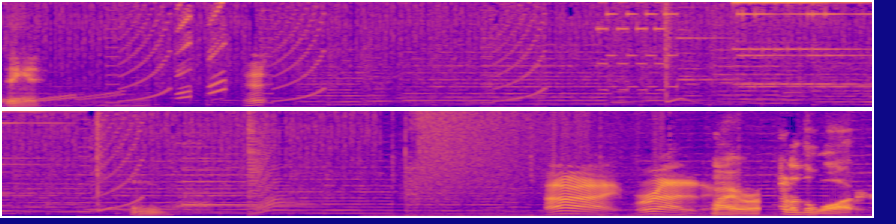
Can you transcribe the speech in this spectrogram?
Dang it. Hit. Alright, we're out of there. Alright, we're out of the water.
